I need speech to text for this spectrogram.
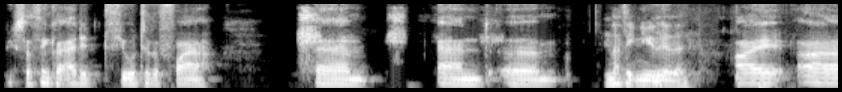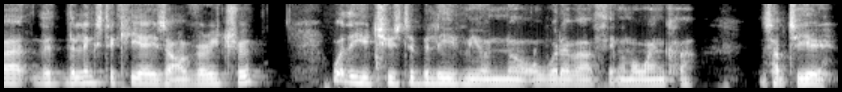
because I think I added fuel to the fire. Um, and um, nothing new there then. I uh, the, the links to Chiesa are very true. Whether you choose to believe me or not, or whatever, I think I'm a wanker. It's up to you.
